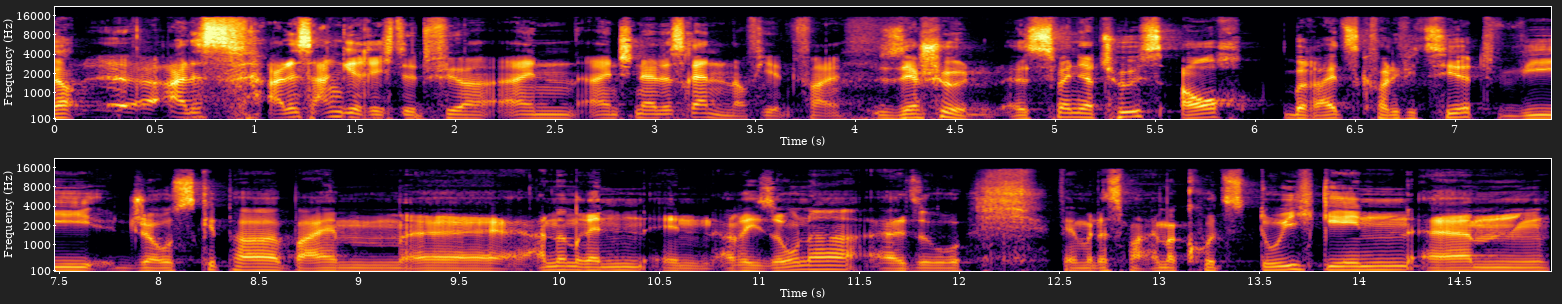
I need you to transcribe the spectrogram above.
ja. Äh, alles, alles angerichtet für ein, ein schnelles Rennen auf jeden Fall. Sehr schön. Svenja Tös auch bereits qualifiziert wie Joe Skipper beim äh, anderen Rennen in Arizona. Also wenn wir das mal einmal kurz durchgehen. Ähm,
